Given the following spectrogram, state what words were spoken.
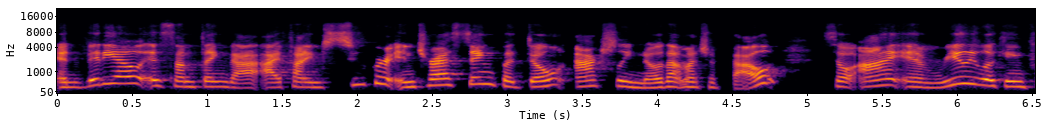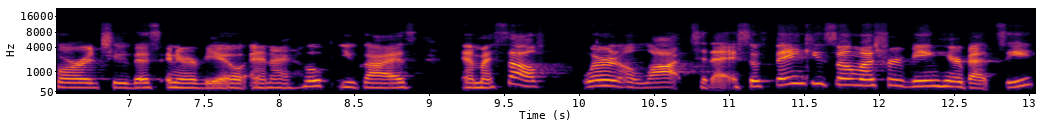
And video is something that I find super interesting, but don't actually know that much about. So I am really looking forward to this interview, and I hope you guys and myself learn a lot today. So thank you so much for being here, Betsy.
